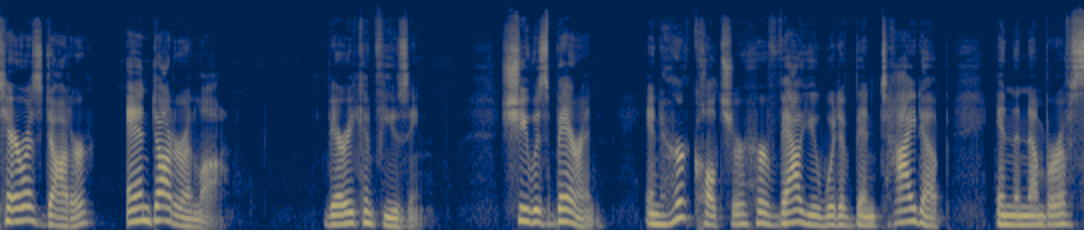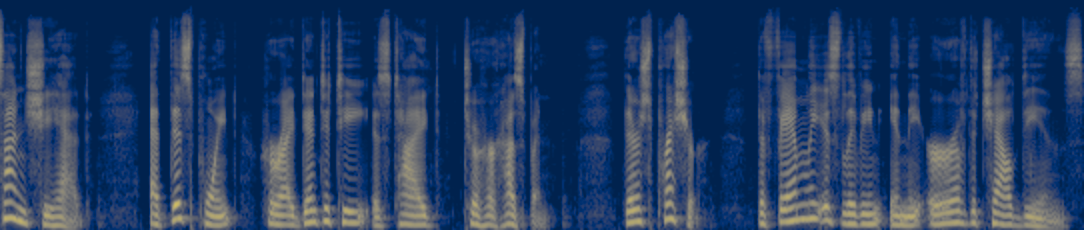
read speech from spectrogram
Terah's daughter, and daughter in law. Very confusing. She was barren. In her culture, her value would have been tied up in the number of sons she had. At this point, her identity is tied to her husband. There's pressure. The family is living in the Ur of the Chaldeans,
